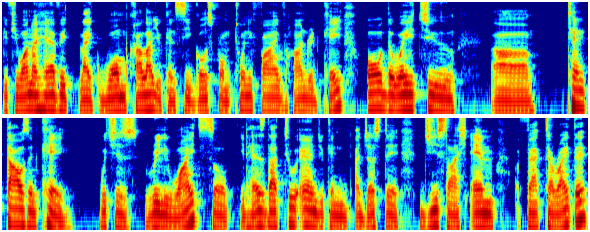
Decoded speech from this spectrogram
if you want to have it like warm color you can see goes from 2500k all the way to uh 10,000k which is really white so it has that too and you can adjust the g slash m factor right there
